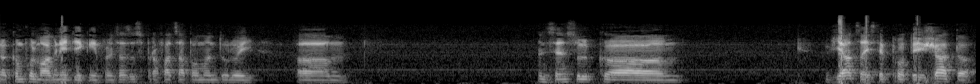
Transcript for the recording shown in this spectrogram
uh, câmpul magnetic, influențează suprafața Pământului um, în sensul că viața este protejată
